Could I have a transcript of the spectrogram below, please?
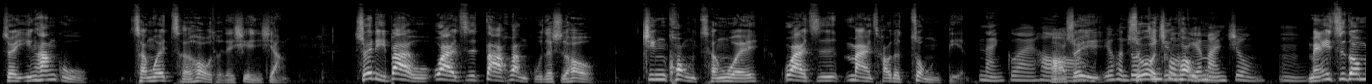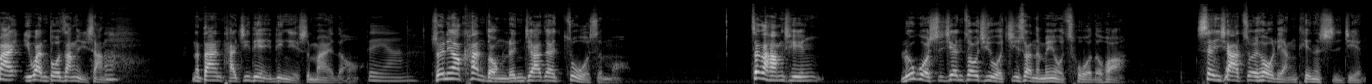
所以银行股成为扯后腿的现象。所以礼拜五外资大换股的时候，金控成为外资卖超的重点，难怪哈，啊所以有很多金控跌金控股蛮重，嗯，每一只都卖一万多张以上。那当然台积电一定也是卖的哦。对呀、所以你要看懂人家在做什么。这个行情，如果时间周期我计算的没有错的话，剩下最后两天的时间，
